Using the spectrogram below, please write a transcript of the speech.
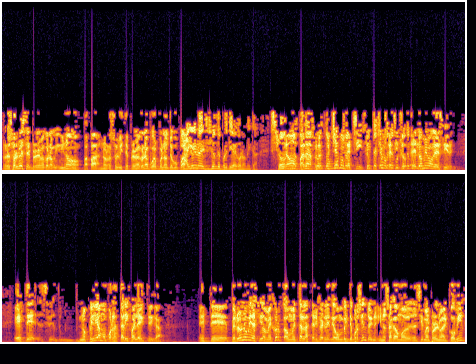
¿Resolvés el problema económico? Y no, papá, no resolviste el problema económico porque no te ocupaste. Ahí hay una decisión de política económica. Yo no, pará, pero escuchemos un cachito, Sí, escuchemos un cachito. escucho, Es lo mismo que decir, este, nos peleamos por las tarifas eléctricas. Este, pero no hubiera sido mejor aumentar las tarifas eléctricas un 20% y, y nos sacamos de encima el problema del COVID.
